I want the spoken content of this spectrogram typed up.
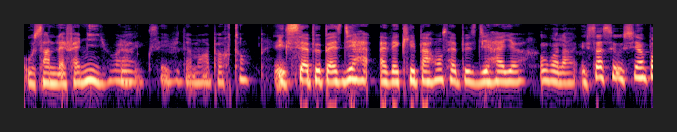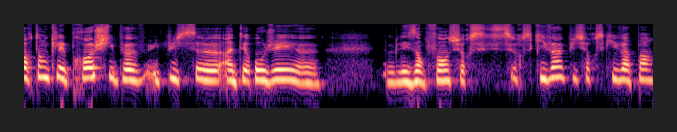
au sein de la famille. Voilà, c'est évidemment important. Et, ça peut pas se dire avec les parents, ça peut se dire ailleurs. Voilà, et ça c'est aussi important que les proches ils peuvent, ils puissent euh, interroger les enfants sur sur ce qui va puis sur ce qui va pas.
